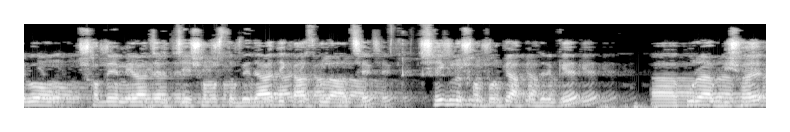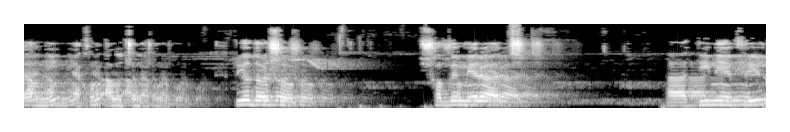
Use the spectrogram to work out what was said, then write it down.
এবং সবে মেরাজের যে সমস্ত বেদায়াতি কাজগুলো আছে সেইগুলো সম্পর্কে আপনাদেরকে পুরা বিষয়ে আমি এখন আলোচনা করব। প্রিয় দর্শক সবে মেরাজ তিন এপ্রিল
